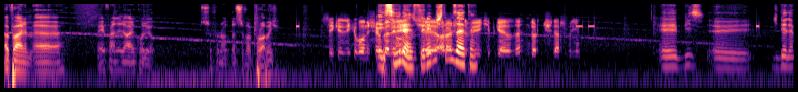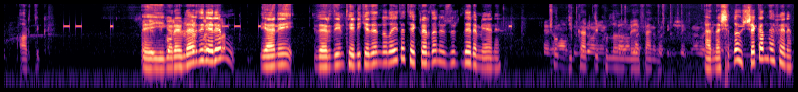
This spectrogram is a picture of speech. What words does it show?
Efendim eee beyefendi de alkol yok. 0.0 promil. 8-2 konuşuyor. E, Galeriye, Sinan, e, söylemiştim zaten. Bir ekip geldi. 4 kişiler. Bilgin. Ee, biz ee, gidelim artık. E, iyi görevler dilerim. Yani verdiğim tehlikeden dolayı da tekrardan özür dilerim yani. Çok dikkatli kullanın beyefendi. Anlaşıldı. Hoşçakalın efendim.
